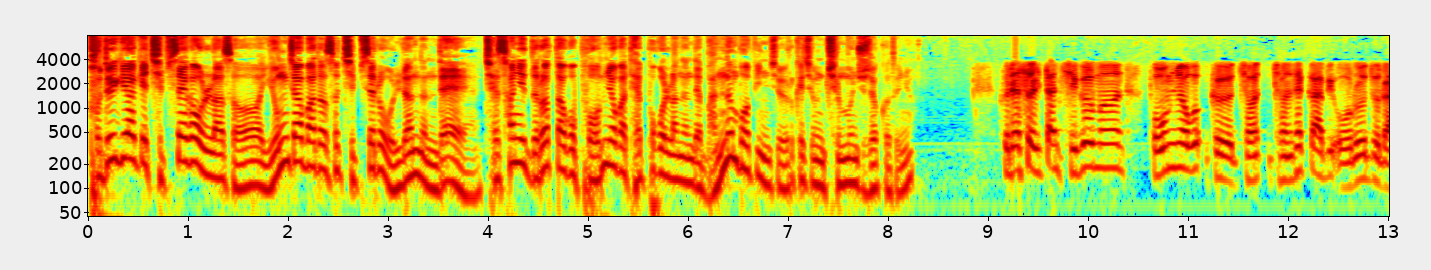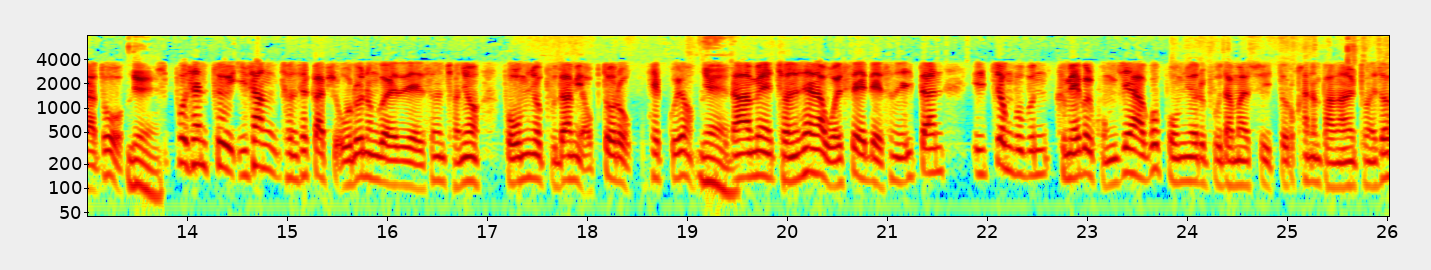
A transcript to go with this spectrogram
부득이하게 집세가 올라서 융자 받아서 집세를 올렸는데 재산이 늘었다고 보험료가 대폭 올랐는데 맞는 법인지요? 이렇게 지금 질문 주셨거든요. 그래서 일단 지금은 보험료 그 전, 전세값이 오르더라도 네. 10% 이상 전세값이 오르는 거에 대해서는 전혀 보험료 부담이 없도록 했고요. 예. 그다음에 전세나 월세에 대해서는 일단 일정 부분 금액을 공제하고 보험료를 부담할 수 있도록 하는 방안을 통해서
